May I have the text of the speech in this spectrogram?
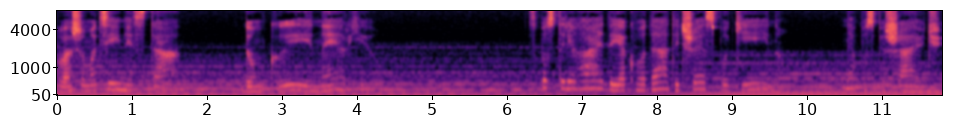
ваш емоційний стан, думки, енергію. Спостерігайте, як вода тече спокійно, не поспішаючи.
